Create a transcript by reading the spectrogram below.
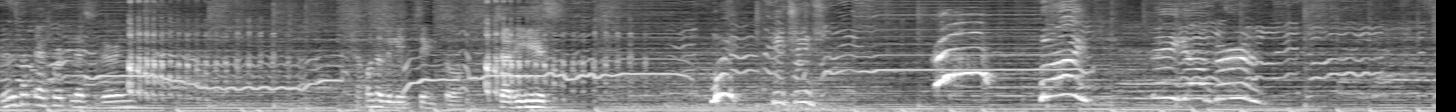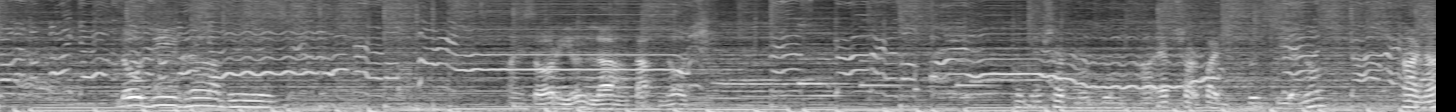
Girl, ba't effortless, girl? Ako nag-lip sync to. Charis. Uy! He changed! Ah! There you go, girl! Lodi, grabe. Ay, sorry, yun lang. Top notch. Nag F sharp note dun, ah, F sharp 5 dun si ano? Hana?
